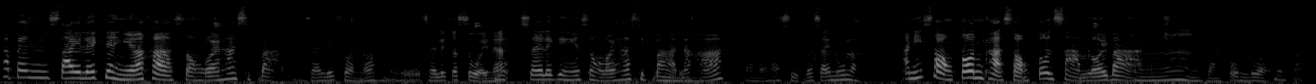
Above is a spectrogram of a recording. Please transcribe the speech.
ถ้าเป็นไซส์เล็กอย่างเงี้ยค่ะ 250 บาทไซส์เล็กก่อนเนาะโอ้โหไซส์เล็กก็สวยนะเนี่ยไซส์เล็กอย่างเงี้ย250 บาทนะคะสองร้อยห้าสิบแล้วไซส์นู้นล่ะอันนี้ 2 ต้นค่ะ 2 ต้น 300 บาท อืมสองต้นด้วย เนี่ยค่ะ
